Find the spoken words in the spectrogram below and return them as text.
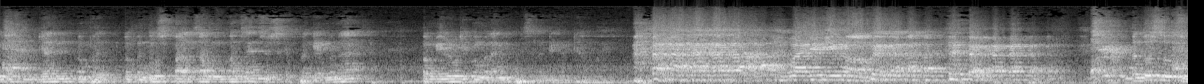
untuk kemudian membe- membentuk semacam konsensus bagaimana pemilu di Pemalang berjalan dengan damai. Wajib Ino. Tentu setuju.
